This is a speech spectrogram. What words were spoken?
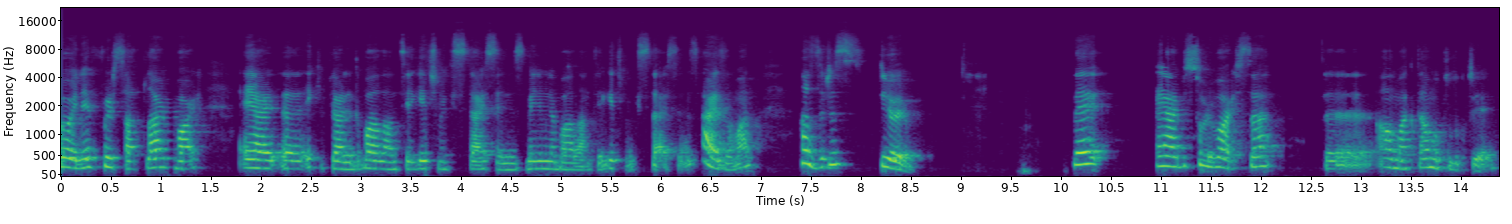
böyle fırsatlar var. Eğer e, ekiplerle de bağlantıya geçmek isterseniz, benimle bağlantıya geçmek isterseniz her zaman hazırız diyorum. Ve eğer bir soru varsa e, almaktan mutluluk duyarım.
